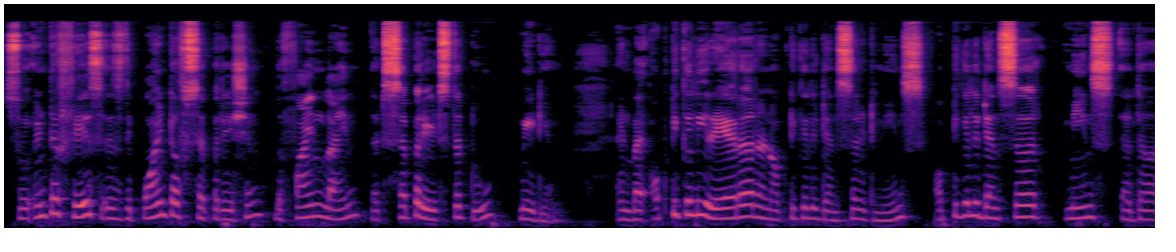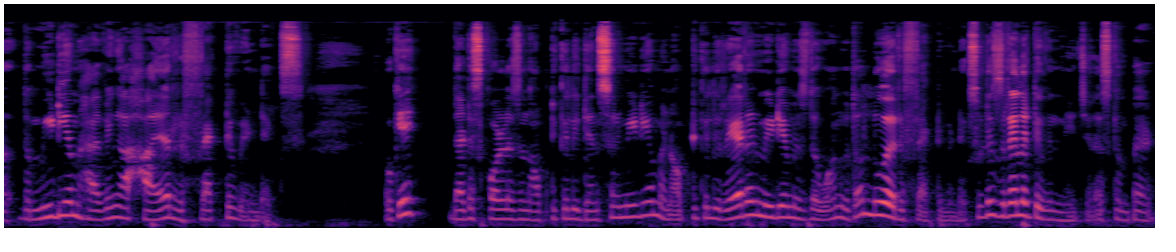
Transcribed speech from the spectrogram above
so interface is the point of separation, the fine line that separates the two medium. And by optically rarer and optically denser, it means optically denser means the, the medium having a higher refractive index. Okay, that is called as an optically denser medium and optically rarer medium is the one with a lower refractive index. So it is relative in nature as compared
